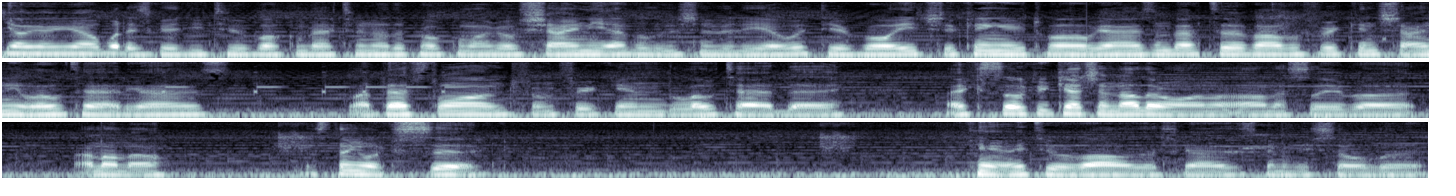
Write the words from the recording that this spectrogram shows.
Yo, yo, yo, what is good, YouTube? Welcome back to another Pokemon Go Shiny Evolution video with your boy H2 King 812, guys. I'm about to evolve a freaking shiny Lotad, guys. My best one from freaking Lotad day. I still could catch another one, honestly, but I don't know. This thing looks sick. Can't wait to evolve this, guys. It's gonna be so lit.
